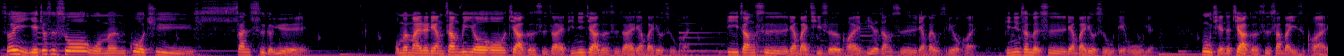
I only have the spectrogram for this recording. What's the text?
所以也就是说，我们过去三四个月，我们买了两张 VOO，价格是在平均价格是在两百六十五块。第一张是两百七十二块，第二张是两百五十六块，平均成本是两百六十五点五五元，目前的价格是三百一十块，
